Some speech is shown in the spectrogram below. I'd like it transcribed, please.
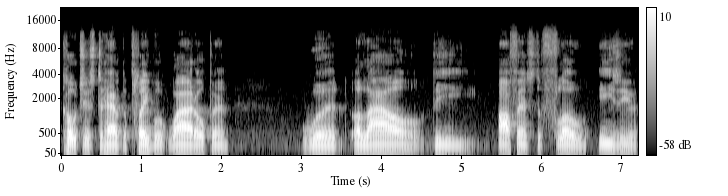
coaches to have the playbook wide open, would allow the offense to flow easier.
